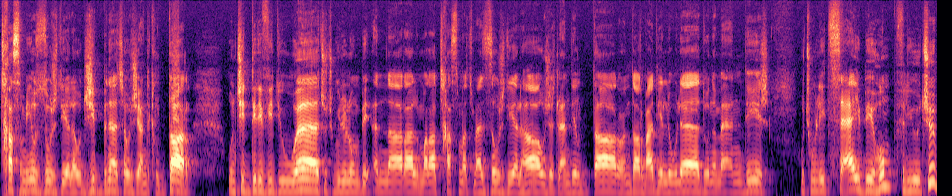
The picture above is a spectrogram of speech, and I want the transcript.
تخاصمي والزوج ديالها وتجيب بناتها وتجي عندك للدار وانت ديري فيديوهات وتقولي لهم بأن راه المرأة تخاصمت مع الزوج ديالها وجات لعندي للدار وعندها اربعه ديال الأولاد وأنا ما عنديش. وتولي تسعاي بهم في اليوتيوب.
